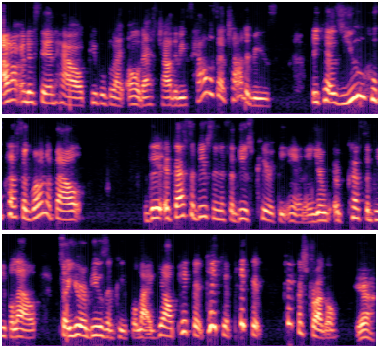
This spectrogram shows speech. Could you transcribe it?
I don't understand how people be like, "Oh, that's child abuse." How is that child abuse? Because you who cuss a grown up out, the, if that's abuse, then it's abuse. Period. At the end, and you're cussing people out, so you're abusing people. Like y'all, pick it, pick it, pick it, pick a struggle. Yeah.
